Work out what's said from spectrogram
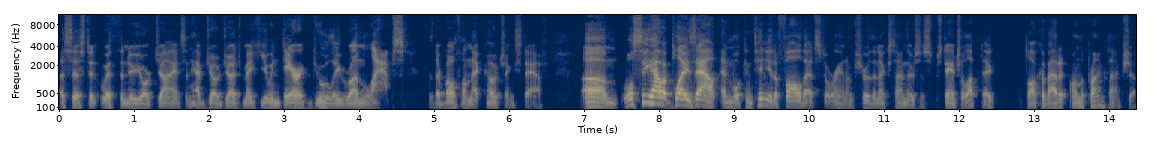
assistant with the New York Giants and have Joe Judge make you and Derek Dooley run laps because they're both on that coaching staff. Um, we'll see how it plays out and we'll continue to follow that story. And I'm sure the next time there's a substantial update, talk about it on the primetime show.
